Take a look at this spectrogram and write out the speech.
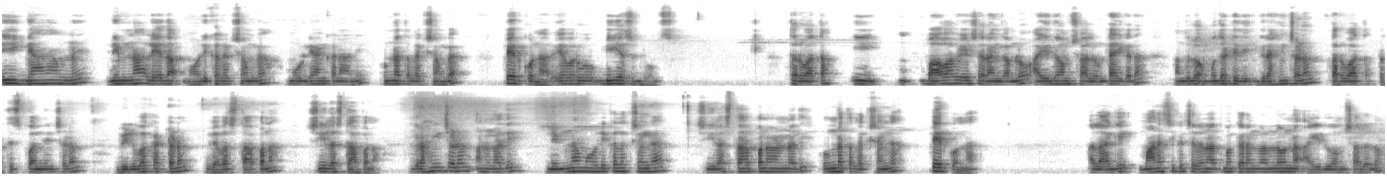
ఈ జ్ఞానాన్ని నిమ్న లేదా మౌలిక లక్ష్యంగా మూల్యాంకనాన్ని ఉన్నత లక్ష్యంగా పేర్కొన్నారు. ఎవరు? బిఎస్ బ్లూమ్స్ తర్వాత ఈ భావావేశ రంగంలో ఐదు అంశాలు ఉంటాయి కదా. అందులో మొదటిది గ్రహించడం తర్వాత ప్రతిస్పందించడం విలువ కట్టడం వ్యవస్థాపన శీలస్థాపన. గ్రహించడం అన్నది నిమ్న మౌలిక లక్ష్యంగా శీలస్థాపన అన్నది ఉన్నత లక్ష్యంగా పేర్కొన్నారు. అలాగే మానసిక చలనాత్మక రంగంలో ఉన్న ఐదు అంశాలలో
